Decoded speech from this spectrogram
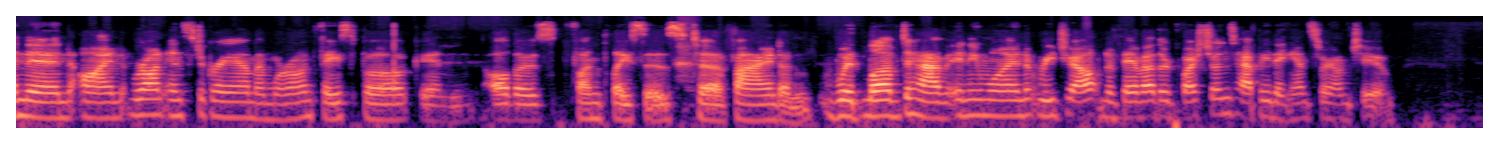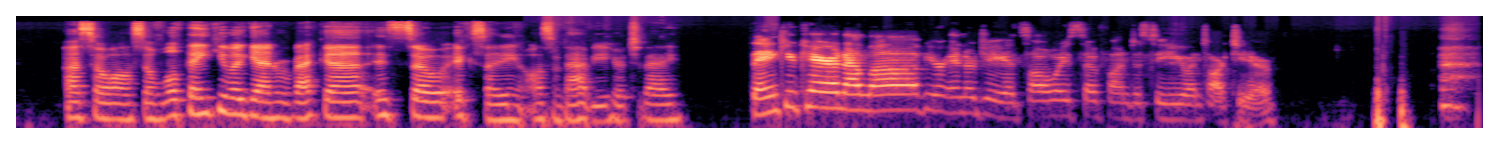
And then on we're on Instagram and we're on Facebook and all those fun places to find and would love to have anyone reach out and if they have other questions, happy to answer them too. That's so awesome. Well, thank you again, Rebecca. It's so exciting. Awesome to have you here today. Thank you, Karen. I love your energy. It's always so fun to see you and talk to you.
